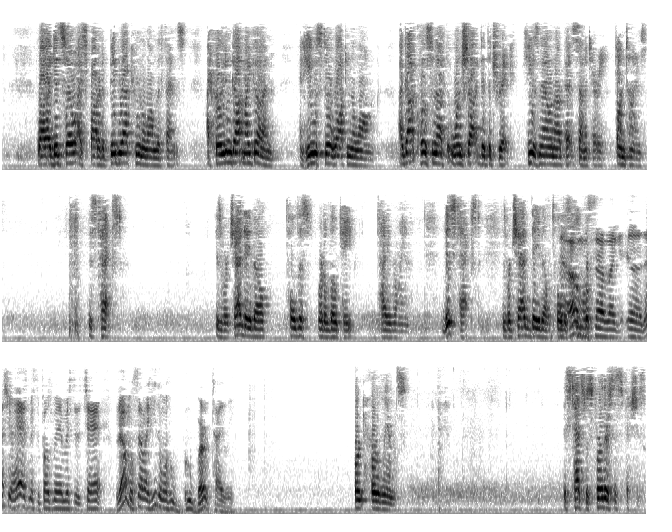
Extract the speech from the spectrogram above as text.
While I did so, I spotted a big raccoon along the fence. I hurried and got my gun, and he was still walking along. I got close enough that one shot did the trick. He is now in our pet cemetery. Fun times. This text is where Chad Daybell told us where to locate Ty Ryan. This text is where Chad Daybell told That us almost people sound like uh, that's your ass, Mr. Postman, Mr. Chad. But that almost sounds like he's the one who who burnt Tylee. burnt her limbs. This text was further suspicious.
